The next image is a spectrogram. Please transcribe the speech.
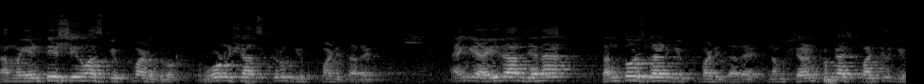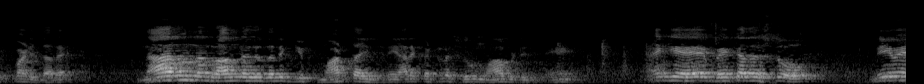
ನಮ್ಮ ಎನ್ ಟಿ ಶ್ರೀನಿವಾಸ್ ಗಿಫ್ಟ್ ಮಾಡಿದ್ರು. ರೋಣ ಶಾಸಕರು ಗಿಫ್ಟ್ ಮಾಡಿದ್ದಾರೆ. ಹಂಗೆ ಐದಾರು ಜನ ಸಂತೋಷ್ ಲಾಡ್ ಗಿಫ್ಟ್ ಮಾಡಿದ್ದಾರೆ ನಮ್ಮ ಶರಣ್ ಪ್ರಕಾಶ್ ಪಾಟೀಲ್ ಗಿಫ್ಟ್ ಮಾಡಿದ್ದಾರೆ. ನಾನು ನನ್ನ ರಾಮನಗರದಲ್ಲಿ ಗಿಫ್ಟ್ ಮಾಡ್ತಾ ಇದ್ದೀನಿ, ಯಾರೇ ಕಟ್ಟಡ ಶುರು ಮಾಡಿಬಿಟ್ಟಿದ್ದೀನಿ. ಹಂಗೆ ಬೇಕಾದಷ್ಟು ನೀವೇ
